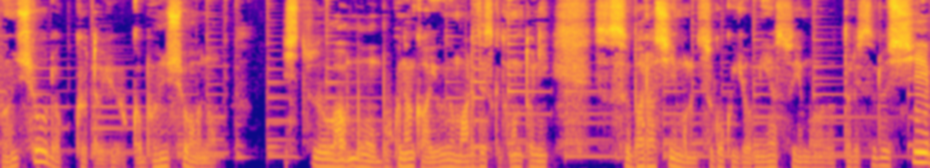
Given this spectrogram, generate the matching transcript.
文章力というか文章の質はもう僕なんかが言うのもあれですけど、本当に素晴らしいものですごく読みやすいものだったりするし、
